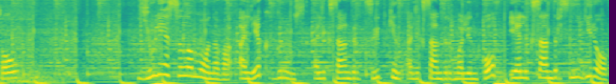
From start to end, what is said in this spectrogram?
шоу. Юлия Соломонова, Олег Груз, Александр Цыпкин, Александр Маленков и Александр Снегирев.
